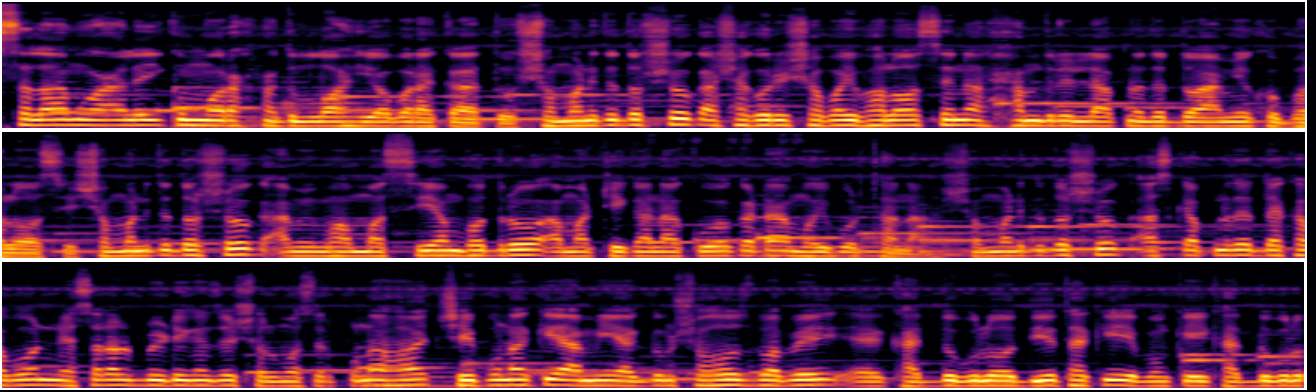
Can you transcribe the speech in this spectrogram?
আসসালামু আলাইকুম রহমতুল্লাহি ওবরাকাত। সম্মানিত দর্শক, আশা করি সবাই ভালো আছেন। আলহামদুলিল্লাহ, আপনাদের দোয়া আমিও খুব ভালো আছি। সম্মানিত দর্শক, আমি মোহাম্মদ সিয়াম ভদ্র, আমার ঠিকানা কুয়াকাটা, মহিপুর থানা। সম্মানিত দর্শক, আজকে আপনাদের দেখাবো ন্যাচারাল ব্রিডিং এ যে শোল মাছের পোনা হয়, সেই পোনাকে আমি একদম সহজভাবে খাদ্যগুলো দিয়ে থাকি এবং এই খাদ্যগুলো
